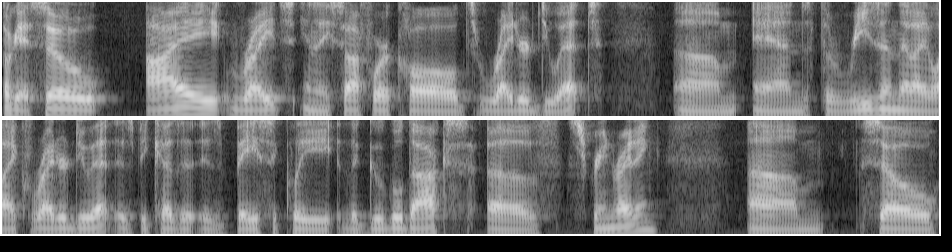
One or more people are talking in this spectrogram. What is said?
okay. So I write in a software called Writer Duet. Um, and the reason that I like Writer Duet is because it is basically the Google Docs of screenwriting. Um, so,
